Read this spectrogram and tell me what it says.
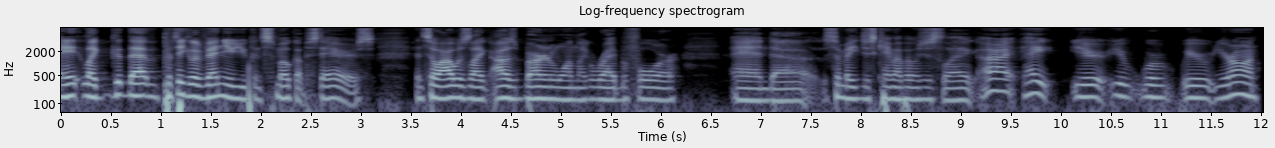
and like that particular venue, you can smoke upstairs. And so I was like, I was burning one like right before, and uh, somebody just came up and was just like, "All right, hey, you're you're we're, you're you're on,"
